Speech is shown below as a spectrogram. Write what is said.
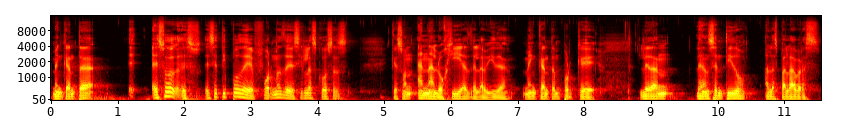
Me encanta. eh, Eso, es, ese tipo de formas de decir las cosas que son analogías de la vida, me encantan porque le dan, le dan sentido a las palabras,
